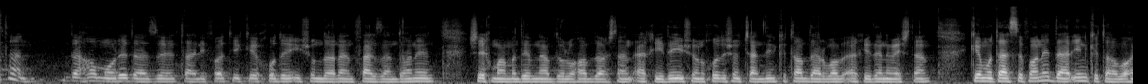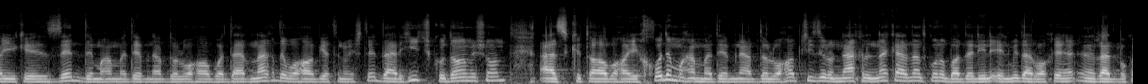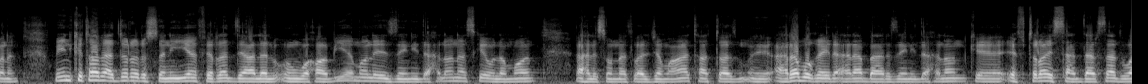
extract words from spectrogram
ده ها مورد از تعلیفاتی که خود ایشون دارن فرزندان شیخ محمد ابن عبدالوهاب داشتن. عقیده ایشون خودشون چندین کتاب در باب عقیده نوشتن که متاسفانه در این کتاب هایی که ضد محمد ابن عبدالوهاب و در نقد وهابیت نوشته در هیچ کدامشون از کتاب های خود محمد ابن عبدالوهاب چیزی رو نقل نکردند که با دلیل علمی در واقع رد بکنند و این کتاب الدر رستانیه فی الرد علی الوهابیه مال زینی دهلان است که علما اهل سنت و الجماعت حتی از عرب و غیر عرب بر دهلان که افترای صد درصد و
